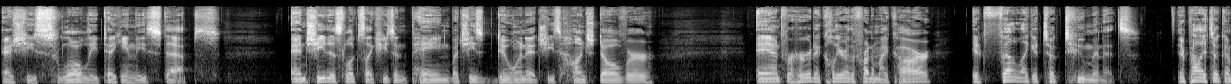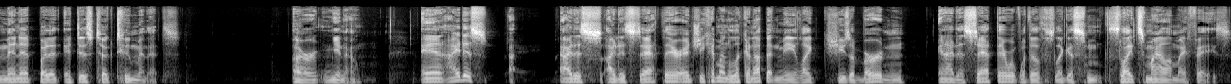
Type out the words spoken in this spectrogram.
as she's slowly taking these steps. And she just looks like she's in pain, but she's doing it. She's hunched over. And for her to clear the front of my car, it felt like it took two minutes. It probably took a minute, but it, it just took two minutes or you know, and I just, I just, I just sat there, and she kept on looking up at me like she's a burden, and I just sat there with, with a, like a sm- slight smile on my face.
